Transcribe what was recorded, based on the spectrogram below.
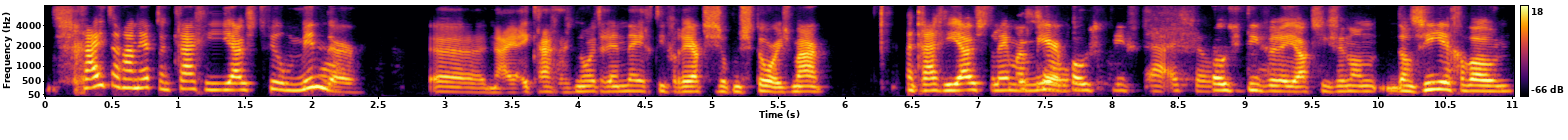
scheid eraan hebt, dan krijg je juist veel minder... Uh, nou ja, ik krijg eigenlijk nooit negatieve reacties op mijn stories, maar dan krijg je juist alleen maar meer positief, positieve reacties. En dan, dan zie je gewoon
